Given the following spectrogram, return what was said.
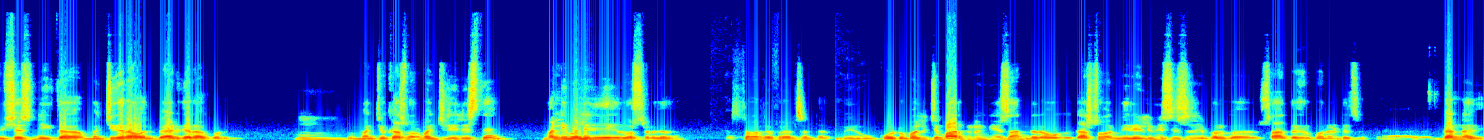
విషెస్ నీకు మంచిగా రావాలి బ్యాడ్గా రాకూడదు. మంచి కస్టమర్ మంచి డీల్ ఇస్తే మళ్ళీ మళ్ళీ నీ దగ్గరికి వస్తాడు కదా. కస్టమర్ రిఫరెన్స్ అంటారు. మీరు కోటి రూపాయలు ఇచ్చి మార్కెటింగ్ చేసా అంటారు. ఒక కస్టమర్ మీరు వెళ్ళి మీ సిస్టర్ చెప్పారు సార్ దగ్గర కొనంటే డన్ అది.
